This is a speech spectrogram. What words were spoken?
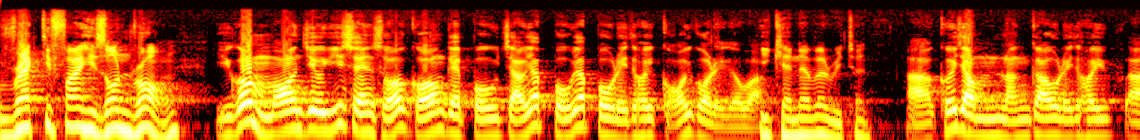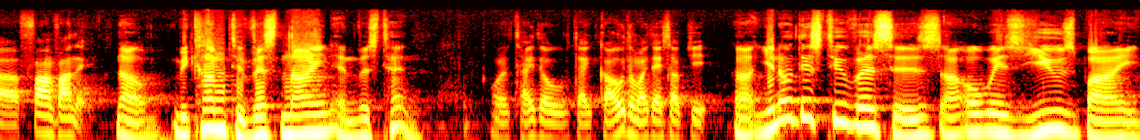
rectify his own wrong, 如果唔按照以上所讲嘅步骤一步一步嚟到去改过嚟嘅话， he can never return. 啊，佢就唔能够嚟到去诶翻翻嚟。 Now we come to verse 9 and verse 10. 我哋睇到第九同埋第十节， Uh, you know, these two verses are always used by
